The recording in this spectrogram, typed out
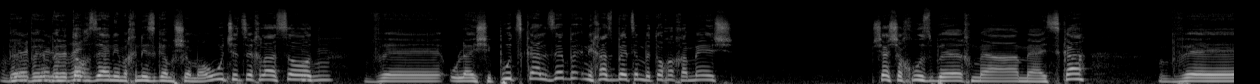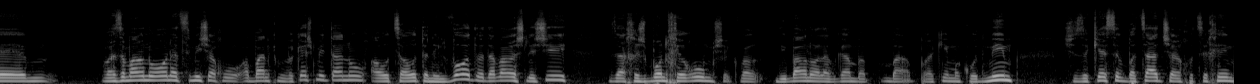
ולתוך זה אני מכניס גם שמאות שצריך לעשות, mm-hmm. ואולי שיפוץ קל, זה נכנס בעצם בתוך החמש, שש אחוז בערך מה, מהעסקה, ו... ואז אמרנו הון עצמי שהבנק מבקש מאיתנו, ההוצאות הנלוות, והדבר השלישי זה החשבון חירום, שכבר דיברנו עליו גם בפרקים הקודמים, שזה כסף בצד שאנחנו צריכים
